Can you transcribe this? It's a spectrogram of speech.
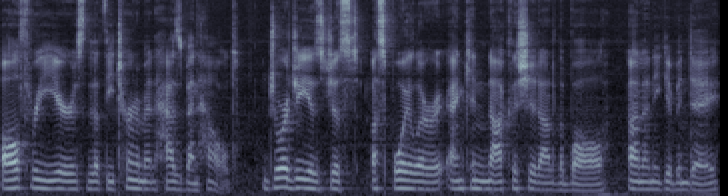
all three years that the tournament has been held. Giorgi is just a spoiler and can knock the shit out of the ball on any given day.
